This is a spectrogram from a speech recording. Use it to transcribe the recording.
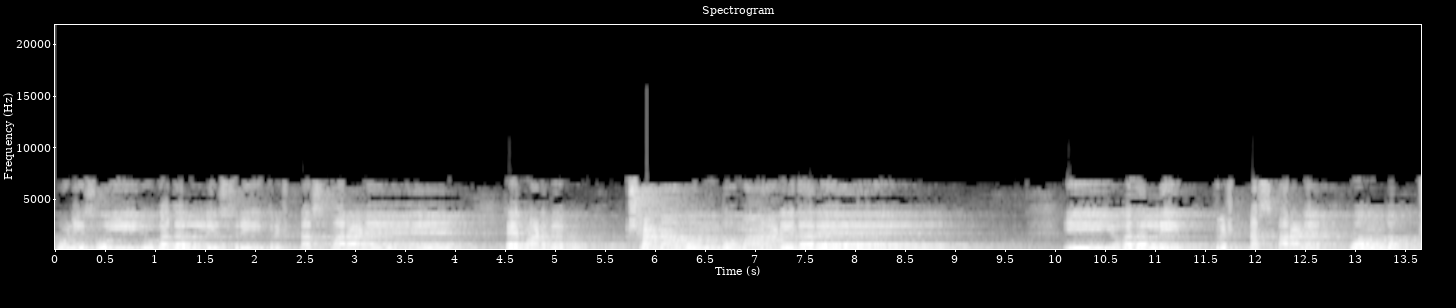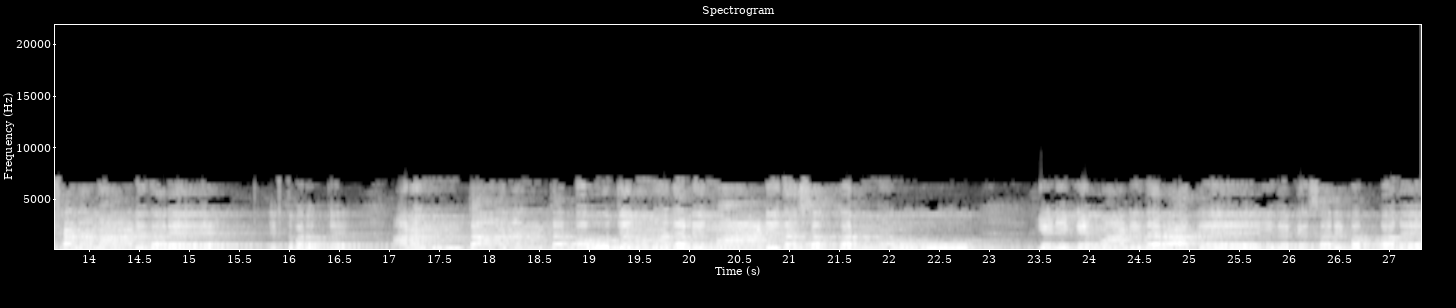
ಗುಣಿಸು ಈ ಯುಗದಲ್ಲಿ ಶ್ರೀಕೃಷ್ಣ ಸ್ಮರಣೆ. ಹೇಗೆ ಮಾಡಬೇಕು? ಕ್ಷಣ ಒಂದು ಮಾಡಿದರೆ. ಈ ಯುಗದಲ್ಲಿ ಕೃಷ್ಣ ಸ್ಮರಣೆ ಒಂದು ಕ್ಷಣ ಮಾಡಿದರೆ ಎಷ್ಟು ಬರುತ್ತೆ? ಅನಂತಾನಂತ ಬಹು ಜನ್ಮದಲ್ಲಿ ಮಾಡಿದ ಸತ್ಕರ್ಮವು ಎಣಿಕೆ ಮಾಡಿದರಾಕೆ ಇದಕ್ಕೆ ಸರಿಬಪ್ಪದೆ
